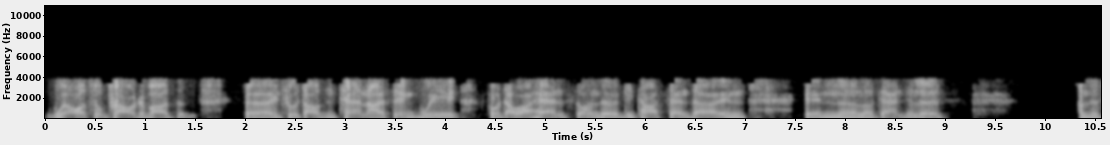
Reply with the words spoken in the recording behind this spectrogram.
we're also proud about uh, in 2010. I think we put our hands on the Guitar Center in in uh, Los Angeles on the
